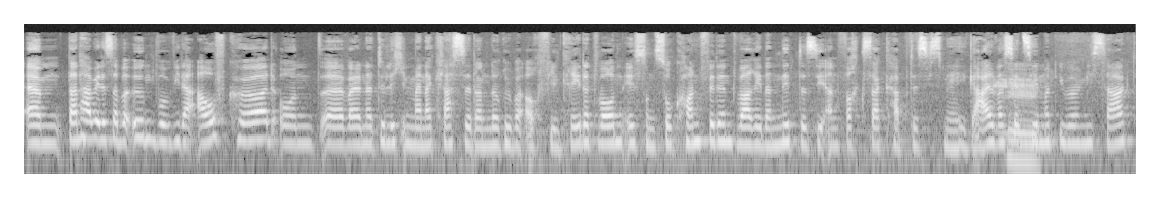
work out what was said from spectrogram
ähm, dann habe ich das aber irgendwo wieder aufgehört und äh, weil natürlich in meiner Klasse dann darüber auch viel geredet worden ist und so confident war ich dann nicht, dass ich einfach gesagt habe, das ist mir egal, was jetzt mhm. jemand über mich sagt.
